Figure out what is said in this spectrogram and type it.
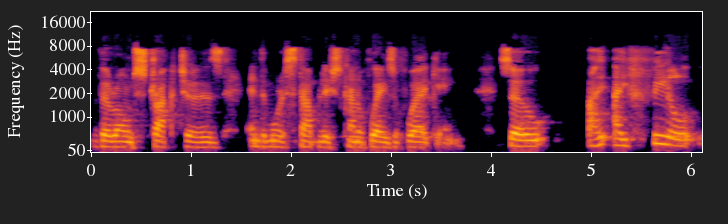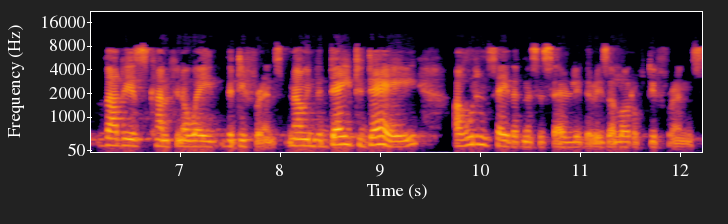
their own structures and the more established kind of ways of working. So I, I, feel that is kind of in a way the difference. Now, in the day to day, I wouldn't say that necessarily there is a lot of difference.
